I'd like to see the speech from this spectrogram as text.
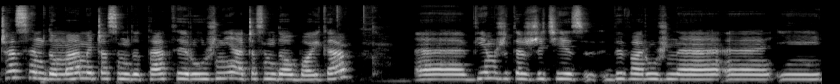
czasem do mamy, czasem do taty, różnie, a czasem do obojga. E, wiem, że też życie jest, bywa różne e, i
